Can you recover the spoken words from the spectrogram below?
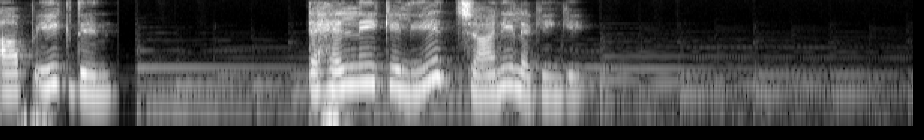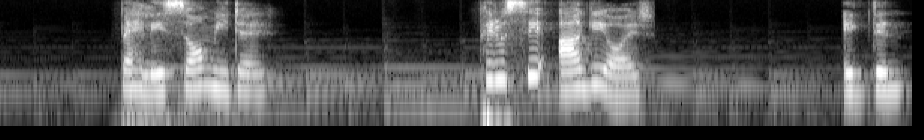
आप एक दिन टहलने के लिए जाने लगेंगे। पहले सौ मीटर, फिर उससे आगे और एक दिन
